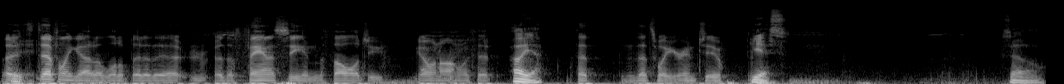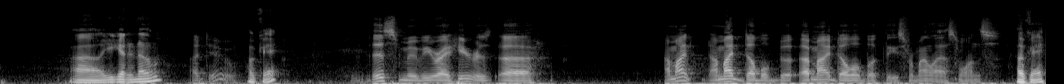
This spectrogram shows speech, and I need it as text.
but it's definitely got a little bit of the of the fantasy and mythology going on with it. oh yeah, If that if that's what you're into. Yes. So, uh, you got another one? I do. Okay. This movie right here is. Uh, I might I might double book I might double book these for my last ones. Okay.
